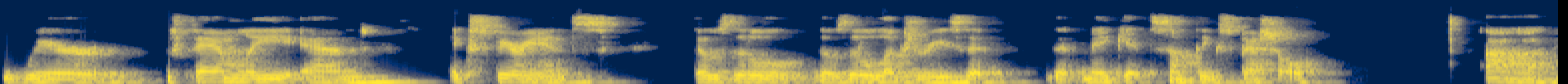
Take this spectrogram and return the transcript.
where family and experience those little those little luxuries that that make it something special uh,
